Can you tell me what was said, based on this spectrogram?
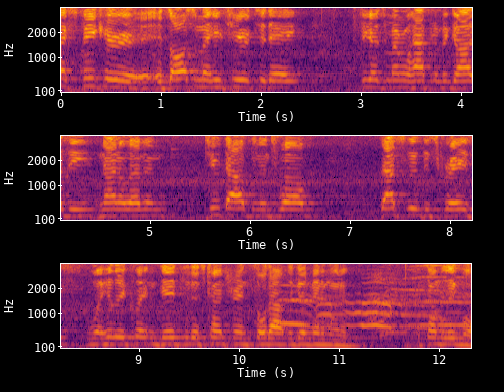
Next speaker, it's awesome that he's here today. If you guys remember what happened in Benghazi, 9-11, 2012, it's absolute disgrace what Hillary Clinton did to this country and sold out the good men and women. It's unbelievable.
